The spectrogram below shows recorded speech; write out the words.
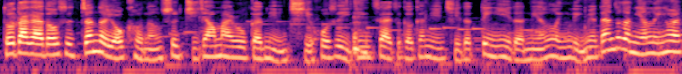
都大概都是真的有可能是即将迈入更年期，或是已经在这个更年期的定义的年龄里面。但这个年龄因为。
